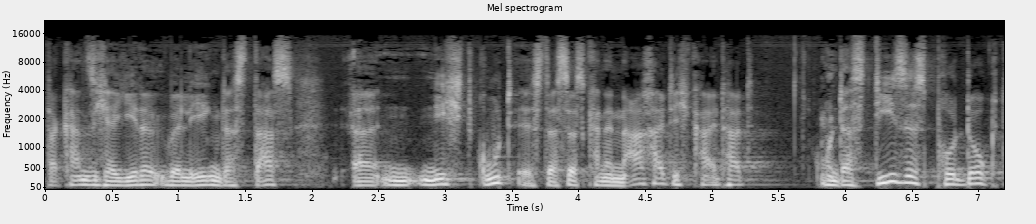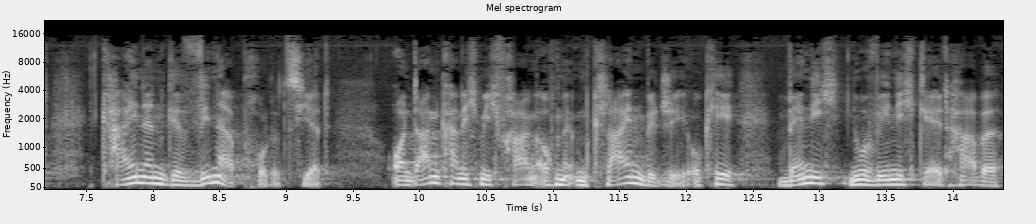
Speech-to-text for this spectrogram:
Da kann sich ja jeder überlegen, dass das äh, nicht gut ist, dass das keine Nachhaltigkeit hat und dass dieses Produkt keinen Gewinner produziert. Und dann kann ich mich fragen, auch mit einem kleinen Budget, okay, wenn ich nur wenig Geld habe,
